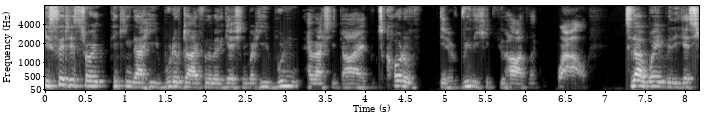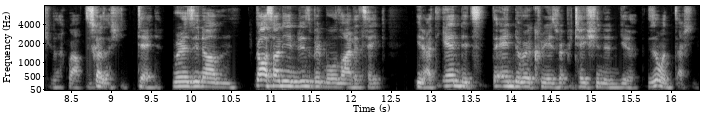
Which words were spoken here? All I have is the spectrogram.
he slit his throat thinking that he would have died from the medication, but he wouldn't have actually died, which kind of, you know, really hit you hard. Like, wow. So that weight really gets you like, wow, this guy's actually dead. Whereas in um Glass Onion, it is a bit more lighter take. You know, at the end, it's the end of her career's reputation, and you know, there's no one actually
